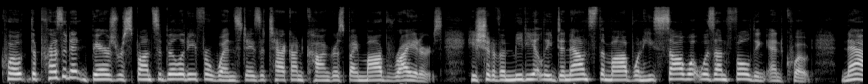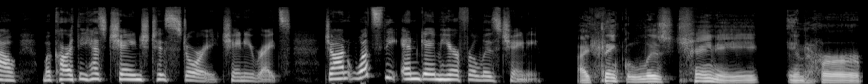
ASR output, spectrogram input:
Quote, The president bears responsibility for Wednesday's attack on Congress by mob rioters. He should have immediately denounced the mob when he saw what was unfolding, end quote. Now, McCarthy has changed his story, Cheney writes. John, what's the endgame here for Liz Cheney? I think Liz Cheney, in her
